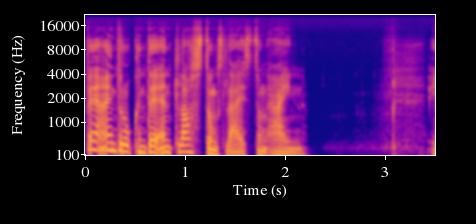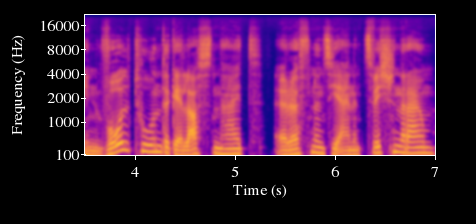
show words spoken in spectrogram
beeindruckende Entlastungsleistung ein. In wohltuender Gelassenheit eröffnen sie einen Zwischenraum,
